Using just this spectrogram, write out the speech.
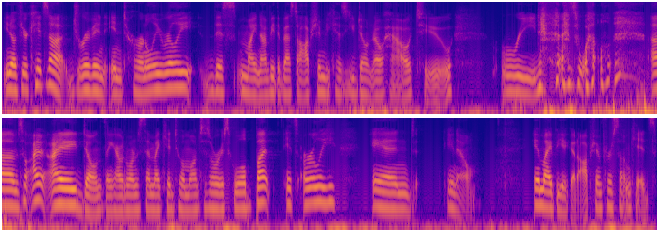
you know, if your kid's not driven internally really, this might not be the best option because you don't know how to read as well. Um, so I, I don't think I would want to send my kid to a Montessori school, but it's early and, you know, it might be a good option for some kids.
